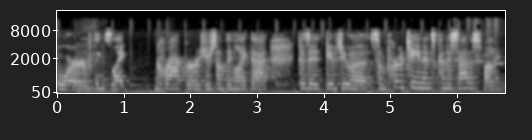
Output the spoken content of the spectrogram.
for mm. things like crackers or something like that because it gives you a, some protein. It's kind of satisfying.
